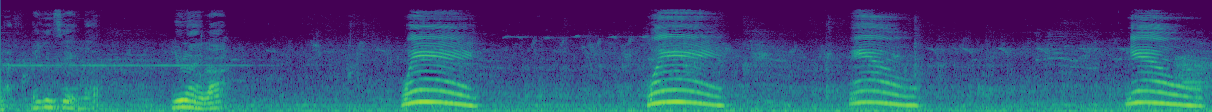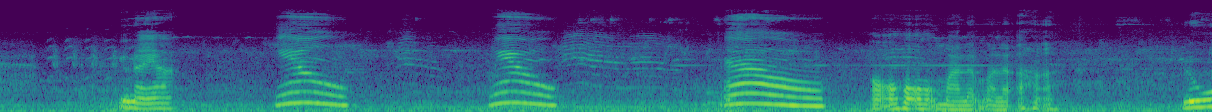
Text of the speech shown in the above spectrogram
แล้วได้ยินเสียงแล้วอยู่ไหนล่ะเว้เว้เงี้ยวเงี้ยวอยู่ไหนอะเงี้ยวเงี้ยวเงี้ยวอ๋ออ๋ออ๋อมาแล้วมาแล้วอะอะ รู้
